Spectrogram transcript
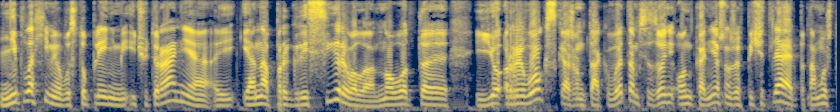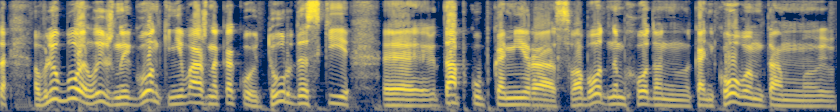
неплохими выступлениями и чуть ранее, и, и она прогрессировала, но вот э, ее рывок, скажем так, в этом сезоне, он, конечно же, впечатляет, потому что в любой лыжной гонке, неважно какой, тур де э, этап Кубка мира, свободным ходом, Коньковым, там,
